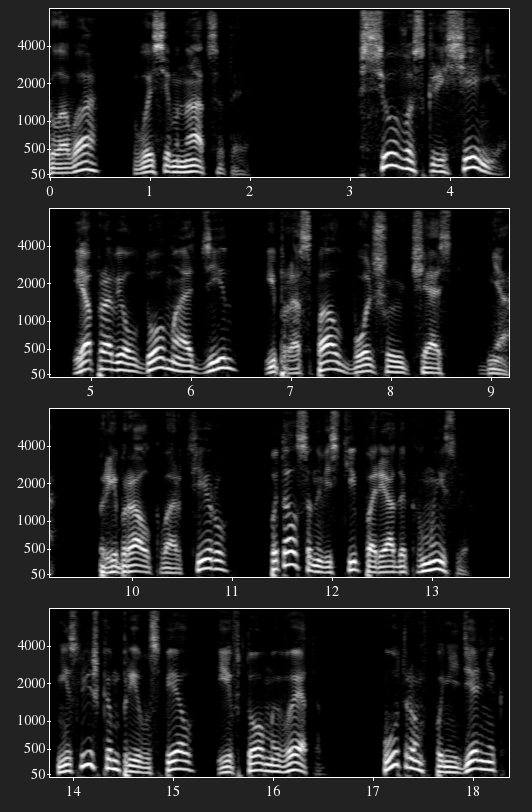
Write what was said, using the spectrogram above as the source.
Глава восемнадцатая. Все воскресенье я провел дома один и проспал большую часть дня. Прибрал квартиру, пытался навести порядок в мыслях. Не слишком преуспел и в том, и в этом. Утром в понедельник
